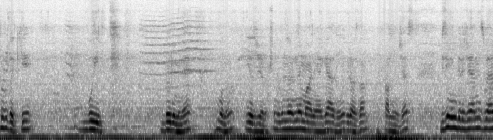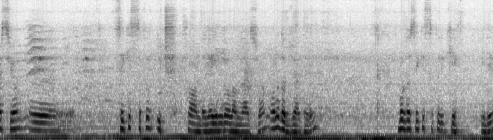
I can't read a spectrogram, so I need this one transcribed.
Şuradaki build bölümüne bunu yazıyorum. Şimdi bunların ne manaya geldiğini birazdan anlayacağız. Bizim indireceğimiz versiyon e, 8.03 şu anda yayında olan versiyon. Onu da düzeltelim. Burada 8.02 idi.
